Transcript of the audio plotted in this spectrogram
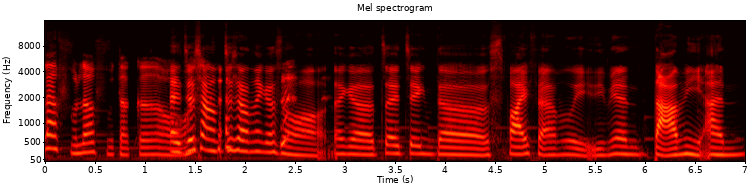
乐福乐福的歌哦。哎、欸，就像就像那个什么，那个最近的《Spy Family》里面达米安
